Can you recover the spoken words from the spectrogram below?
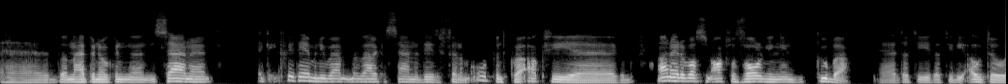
Eh, dan heb je ook een, scène. Ik, ik weet helemaal niet waar, welke scène deze film opent qua actie. ge- ah nee, dat was een achtervolging in Cuba. Eh, dat hij dat die, die auto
